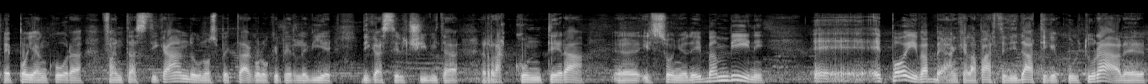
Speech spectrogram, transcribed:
e poi ancora Fantasticando, uno spettacolo che per le vie di Castelcivita racconterà eh, il sogno dei bambini. E, e, poi vabbè, anche la parte didattica e culturale,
